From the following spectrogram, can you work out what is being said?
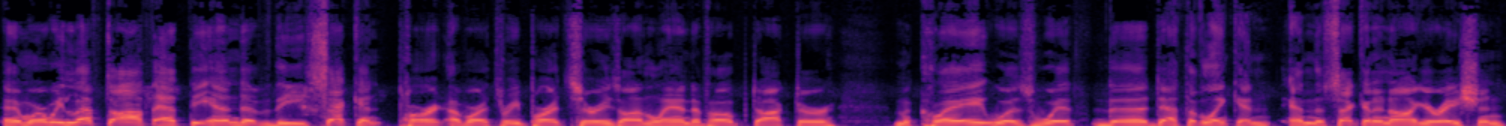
And where we left off at the end of the second part of our three part series on Land of Hope, Dr. McClay was with the death of Lincoln and the second inauguration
